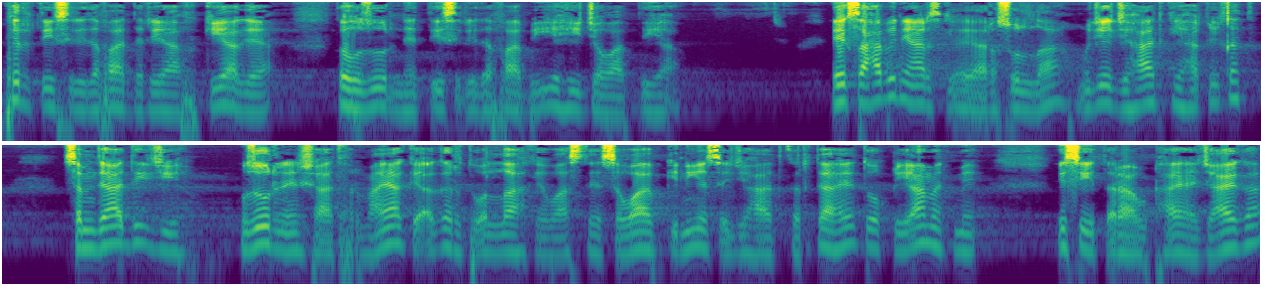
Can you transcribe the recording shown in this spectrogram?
پھر تیسری دفعہ دریافت کیا گیا، تو حضور نے تیسری دفعہ بھی یہی جواب دیا۔ ایک صحابی نے عرض کیا، یا رسول اللہ، مجھے جہاد کی حقیقت سمجھا دیجیے حضور نے ارشاد فرمایا کہ اگر تو اللہ کے واسطے ثواب کی نیت سے جہاد کرتا ہے تو قیامت میں اسی طرح اٹھایا جائے گا۔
